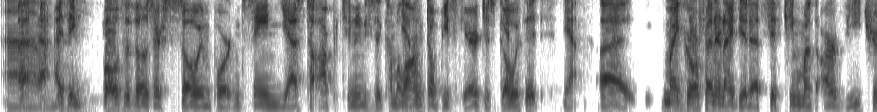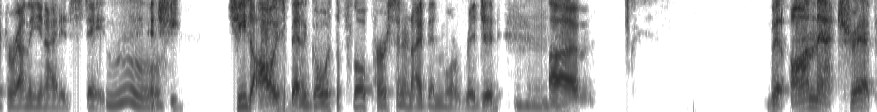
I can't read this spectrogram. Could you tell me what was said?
I- Um, I, I think both of those are so important. Saying yes to opportunities that come Yeah. along. Don't be scared. Just go with it. Yeah. Uh, my girlfriend and I did a 15 month RV trip around the United States, Ooh. and she she's always been a go with the flow person, and I've been more rigid. Mhm. Um, but on that trip,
